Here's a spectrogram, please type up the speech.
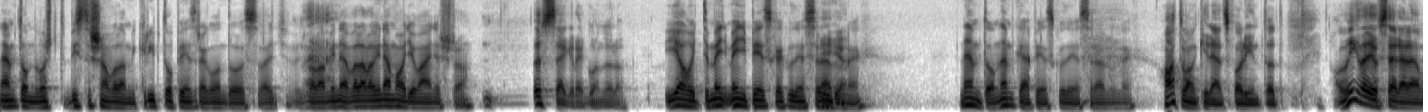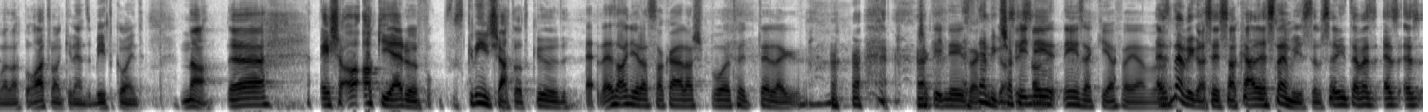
Nem tudom, most biztosan valami kriptopénzre gondolsz, vagy, vagy valami, nem, valami nem hagyományosra. Összegre gondolok. Ja, hogy te mennyi, mennyi pénzt kell küldeni a szerelmünknek? Nem tudom, nem kell pénzt küldeni a szerelmünknek. 69 forintot. Ha még nagyobb szerelem van, akkor 69 bitcoint. Na, ö, és a, aki erről screenshotot küld, Ez annyira szakállas volt, hogy tényleg csak így nézek. nem igaz, csak így szak- né- nézek ki a fejemből. ez nem igaz, hogy szakál, ezt nem hiszem. Szerintem ez, ez, ez,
